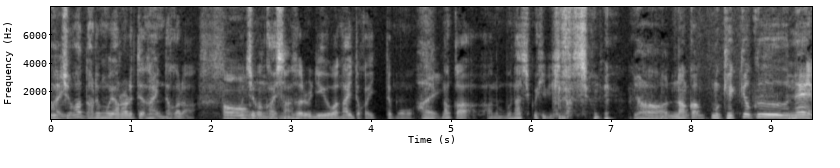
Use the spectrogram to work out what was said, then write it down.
うちは誰もやられてないんだから、うちが解散される理由はないとか言っても、はい、なんか、あの、虚しく響きますよね。いやなんかもう結局ね、え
